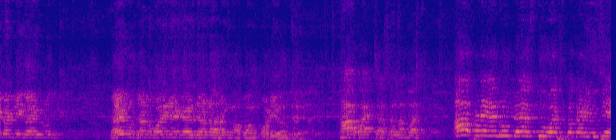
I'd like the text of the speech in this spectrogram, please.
ગેરંટી કરતી ગાયનું ગાયનું ધન વાળીને ગેરજાના રંગમાં ભંગ પાડ્યો છે. હા બાદશાહ સલામત. આપણે એનું બેસતું વર્ષ બગાડ્યું છે.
